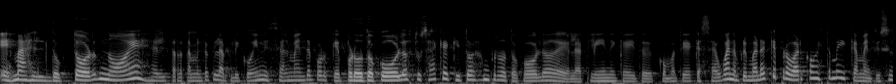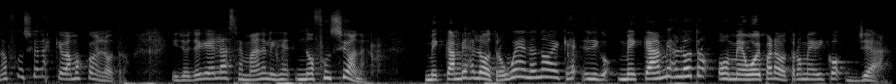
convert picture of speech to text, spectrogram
Es más, el doctor no es el tratamiento que le aplicó inicialmente porque protocolos, tú sabes que aquí todo es un protocolo de la clínica y de cómo tiene que ser. Bueno, primero hay que probar con este medicamento y si no funciona es que vamos con el otro. Y yo llegué la semana y le dije, no funciona, me cambias al otro. Bueno, no, es que digo, me cambias al otro o me voy para otro médico ya.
